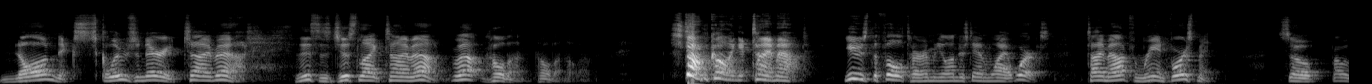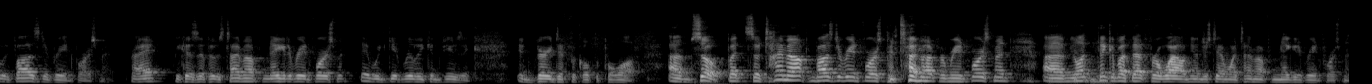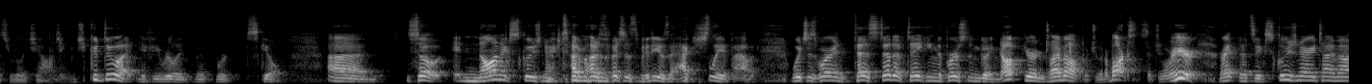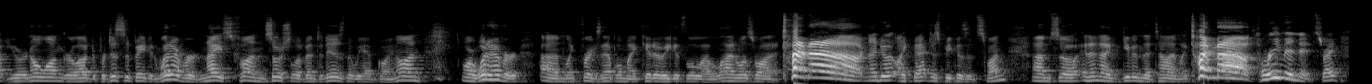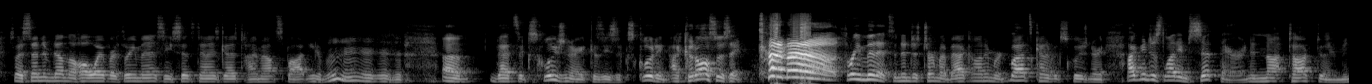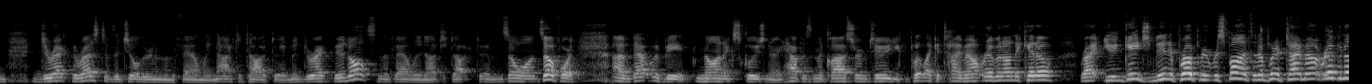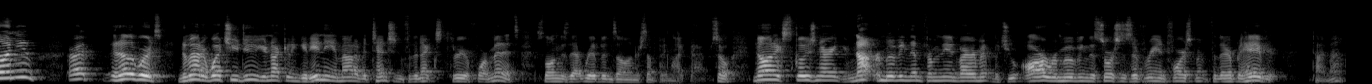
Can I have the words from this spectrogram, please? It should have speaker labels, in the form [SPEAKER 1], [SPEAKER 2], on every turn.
[SPEAKER 1] Non-exclusionary timeout. This is just like timeout. Well, hold on, hold on, hold on. Stop calling it timeout! Use the full term and you'll understand why it works. Timeout from reinforcement. So probably positive reinforcement, right? Because if it was timeout from negative reinforcement, it would get really confusing and very difficult to pull off. Um, so, but so timeout from positive reinforcement, timeout from reinforcement. Um, you want to think about that for a while and you understand why timeout from negative reinforcement is really challenging. But you could do it if you really were skilled. Um, so non-exclusionary timeout is what this video is actually about, which is where instead of taking the person and going, nope, you're in timeout, put you in a box and set you over here, right? That's exclusionary timeout. You are no longer allowed to participate in whatever nice, fun social event it is that we have going on, or whatever. Um, like for example, my kiddo, he gets a little out of line once in a while, timeout, and I do it like that just because it's fun. Um, so, and then I give him the time, like timeout, three minutes, right? So I send him down the hallway for three minutes, and he sits down, he's got his timeout spot, and he goes, um, that's exclusionary because he's excluding. I could also say, time out, three minutes, and then just turn my back on him, or, well, that's kind of exclusionary. I can just let him sit there and then not talk to him, and direct the rest of the children in the family not to talk to him, and direct the adults in the family not to talk to him, and so on and so forth. Um, that would be non-exclusionary. It happens in the classroom too. You can put like a timeout ribbon on the kiddo, right? You engage in inappropriate response, and I put a timeout ribbon on you. All right. In other words, no matter what you do, you're not going to get any amount of attention for the next three or four minutes, as long as that ribbon's on or something like that. So non-exclusionary, you're not removing them from the environment, but you are removing the sources of reinforcement for their behavior. Time out.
